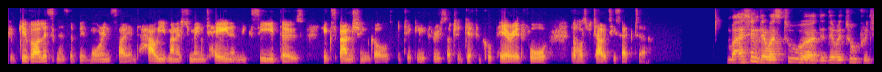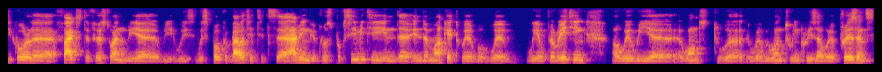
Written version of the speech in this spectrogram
could give our listeners a bit more insight into how you managed to maintain and exceed those expansion goals, particularly through such a difficult period for the hospitality sector. But I think there was two. Uh, there were two critical uh, facts. The first one we, uh, we we we spoke about it. It's uh, having a close proximity in the in the market where where we're operating or where we uh, want to uh, where we want to increase our presence,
